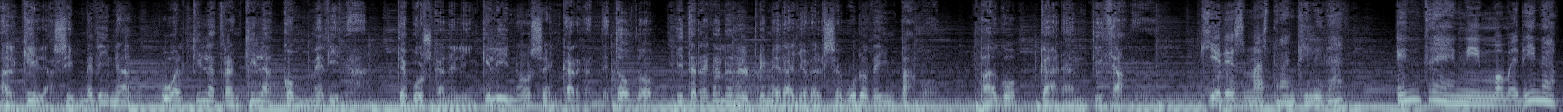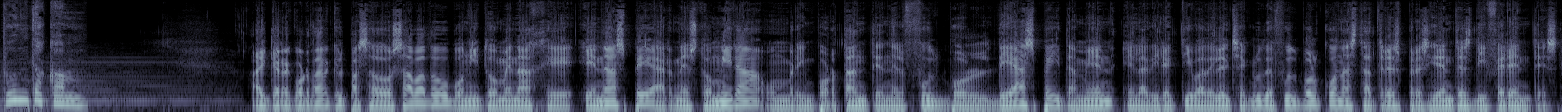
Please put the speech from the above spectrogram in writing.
Alquila sin Medina o alquila tranquila con Medina. Te buscan el inquilino, se encargan de todo y te regalan el primer año del seguro de impago. Pago garantizado. ¿Quieres más tranquilidad? Entra en inmomedina.com. Hay que recordar que el pasado sábado, bonito homenaje en Aspe a Ernesto Mira, hombre importante en el fútbol de Aspe y también en la directiva del Elche Club de Fútbol con hasta tres presidentes diferentes.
